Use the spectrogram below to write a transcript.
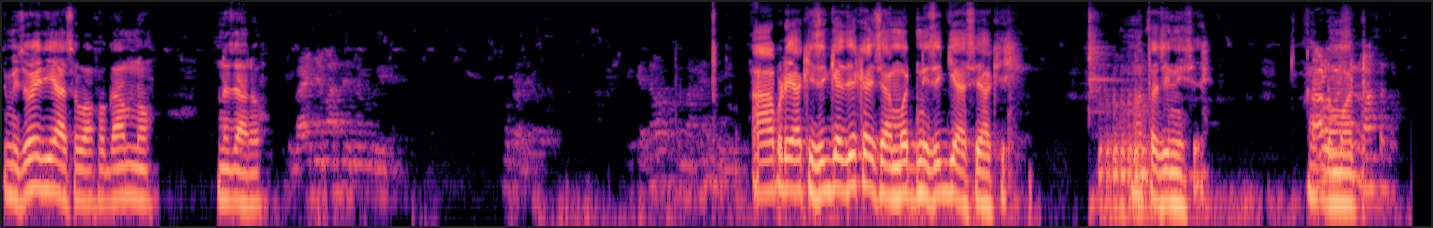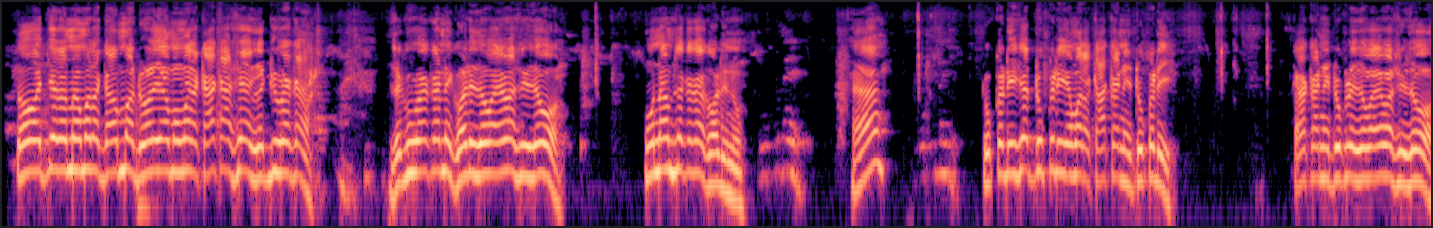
તમે જોઈ રહ્યા છો આખો ગામનો નજારો. આ આપણે આખી જગ્યા દેખાય છે આ મઠની જગ્યા છે આખી. માતાજીની છે. આપણો મઠ. તો અત્યારે અમે અમારા ગામમાં ડોળિયામાં અમારા કાકા છે જગ્ગુ કાકા. જગ્ગુ કાકાની ઘોડી જોવા આવ્યા છે જુઓ. શું નામ છે કાકા ઘોડીનું? હે? ટુકડી છે ટુકડી અમારા કાકાની ટુકડી. કાકાની ટુકડી જોવા આવ્યા છે જુઓ.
